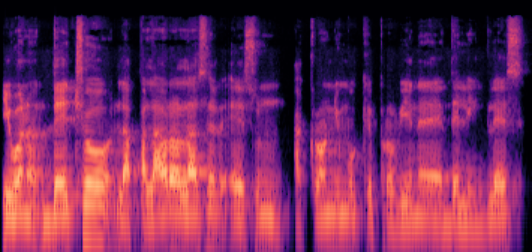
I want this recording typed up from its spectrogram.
Y bueno, de hecho, la palabra láser es un acrónimo que proviene del inglés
